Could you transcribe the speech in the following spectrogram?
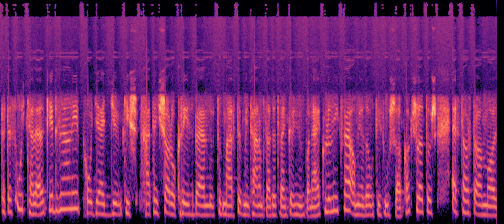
Tehát ezt úgy kell elképzelni, hogy egy kis, hát egy sarok részben már több mint 350 könyvünk van elkülönítve, ami az autizmussal kapcsolatos. Ez tartalmaz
